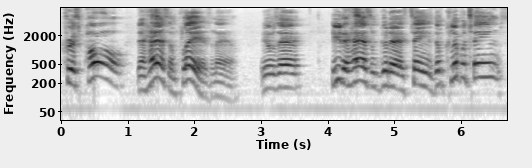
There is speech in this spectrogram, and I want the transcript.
Chris Paul that has some players now. You know what I'm saying? He done had some good ass teams. Them Clipper teams,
